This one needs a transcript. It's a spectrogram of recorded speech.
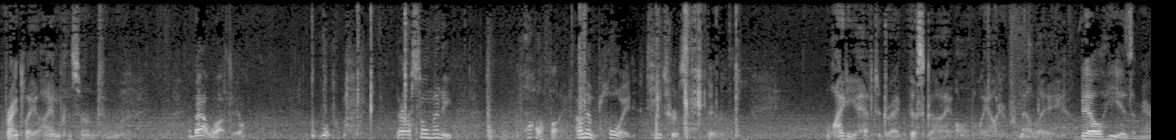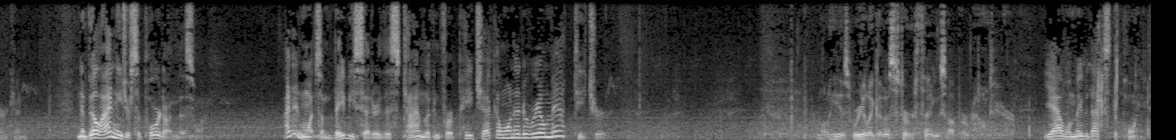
Frankly, I am concerned too. About what, Bill? Look, there are so many qualified, unemployed teachers out there. Why do you have to drag this guy all the way out here from L.A.? Bill, he is American. Now, Bill, I need your support on this one. I didn't want some babysitter this time looking for a paycheck. I wanted a real math teacher. Well, he is really going to stir things up around here. Yeah, well, maybe that's the point.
